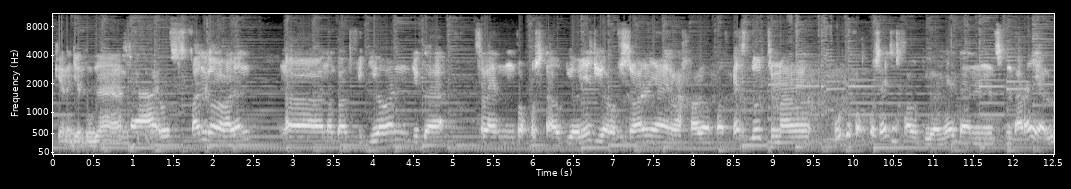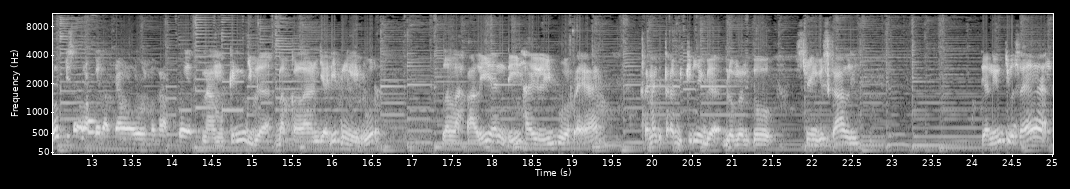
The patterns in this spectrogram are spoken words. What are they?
Kayak aja tugas. Ya harus kan kalau kalian eh, nonton video kan juga selain fokus ke audionya juga visualnya lah kalau podcast lu cuma udah fokus aja ke audionya dan sementara ya lu bisa ngelakuin apa yang lu ingin lakuin. Nah mungkin juga bakalan jadi penghibur lelah kalian di hari libur ya karena kita bikin juga belum tentu seminggu sekali. Dan ini juga saya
